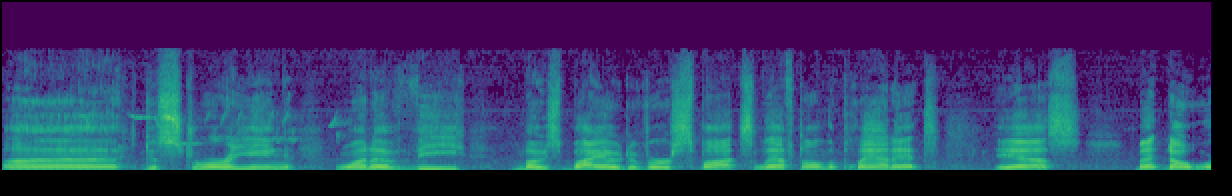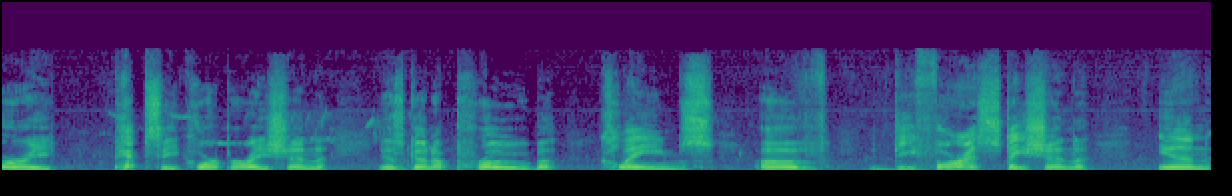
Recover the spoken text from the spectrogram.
uh, destroying one of the most biodiverse spots left on the planet. Yes, but don't worry, Pepsi Corporation is going to probe claims of deforestation in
